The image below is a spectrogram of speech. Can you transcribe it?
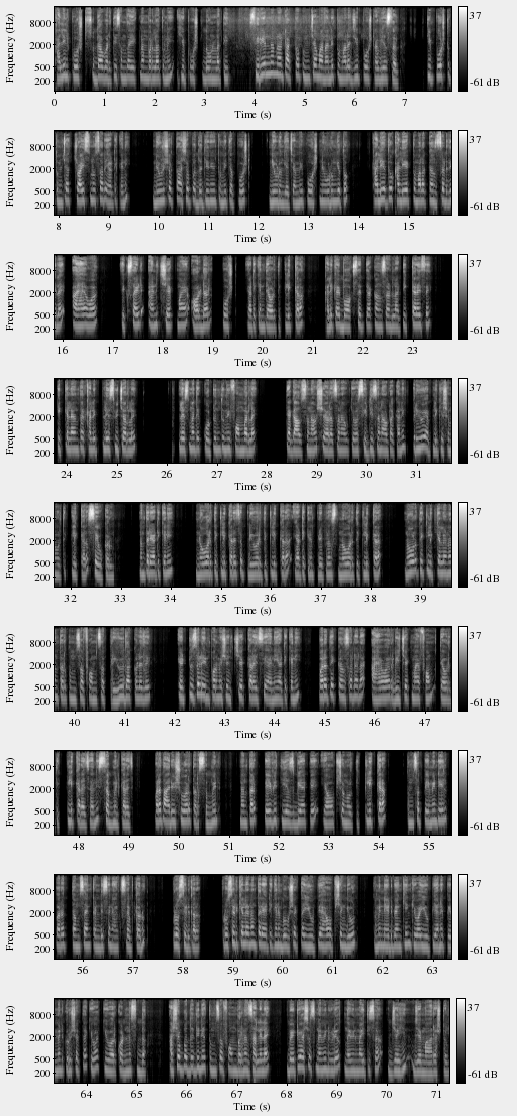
खालील पोस्टसुद्धा वरती समजा एक नंबरला तुम्ही ही पोस्ट दोनला ती सिरियलनं न टाकता तुमच्या मनाने तुम्हाला जी पोस्ट हवी असेल ती पोस्ट तुमच्या चॉईसनुसार या ठिकाणी निवडू शकता. अशा पद्धतीने तुम्ही त्या पोस्ट निवडून घ्यायच्या मी पोस्ट निवडून घेतो खाली येतो. खाली एक तुम्हाला कन्सल्ट दिला आहे I have a excite and check my order post या ठिकाणी त्यावरती क्लिक करा. खाली काही बॉक्स आहेत त्या कन्सर्टला टिक करायचं आहे टिक केल्यानंतर खाली प्लेस विचारलं आहे प्लेसमध्ये कोठून तुम्ही फॉर्म भरला आहे त्या गावचं नाव शहराचं नाव किंवा सिटीचं नाव टाका आणि प्रिव्ह्यू ॲप्लिकेशनवरती क्लिक करा सेव्ह करून. नंतर या ठिकाणी नोवरती क्लिक करायचं प्रिव्ह्यूवरती क्लिक करा. या ठिकाणी प्रेफरन्स नोवरती क्लिक करा. नोवरती क्लिक केल्यानंतर तुमचा फॉर्मचा प्रिव्ह्यू दाखवला जाईल. A to Z information check करायचे आणि या ठिकाणी परत एक कन्सर्न आला I have a recheck my form त्यावरती क्लिक करायचं आणि सबमिट करायचं. परत आर शुअर तर सबमिट नंतर pay with S B I pay या ऑप्शनवरती क्लिक करा. तुमचं पेमेंट येईल. परत टर्म्स अँड कंडिशन ॲक्सेप्ट करून प्रोसीड करा. प्रोसीड केल्यानंतर या ठिकाणी बघू शकता यू पी आय हा ऑप्शन घेऊन तुम्ही नेट बँकिंग किंवा यू पी आयने पेमेंट करू शकता किंवा क्यू आर कोडनं सुद्धा. अशा पद्धतीने तुमचं फॉर्म भरणं झालेलं आहे. भेटू अशाच नवीन व्हिडिओत नवीन माहितीसह. जय हिंद जय महाराष्ट्र.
